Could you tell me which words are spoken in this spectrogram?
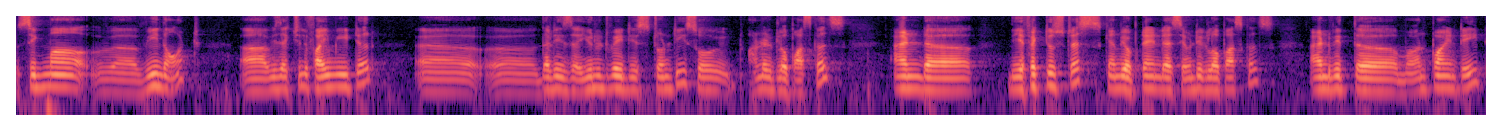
sigma uh, V naught uh, is actually 5 meter uh, that is unit weight is 20 so 100 kilopascals and the effective stress can be obtained as 70 kilopascals and with 1.8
